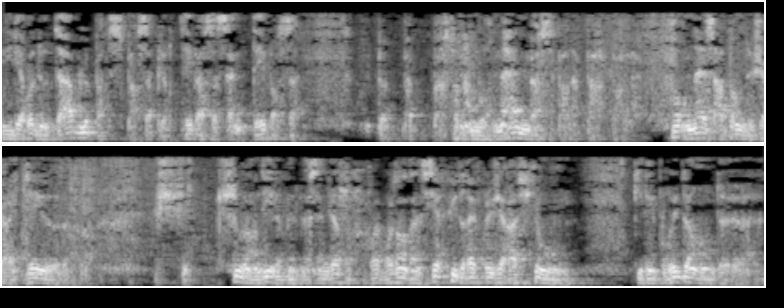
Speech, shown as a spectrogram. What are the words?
il est redoutable par, sa pureté, par sa sainteté, par, sa, par, son amour même, par, la, fournaise ardente de charité. Euh, j'ai souvent dit, la, Sainte Vierge représente un circuit de réfrigération qu'il est prudent de,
